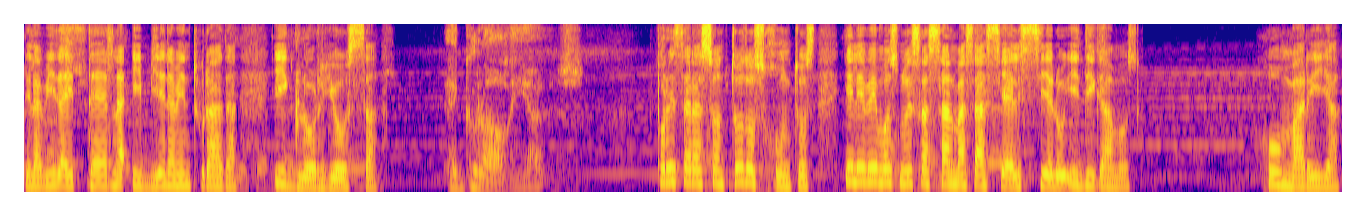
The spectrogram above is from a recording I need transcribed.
de la vida eterna y bienaventurada y gloriosa. Por esta razón todos juntos elevemos nuestras almas hacia el cielo y digamos, Oh María,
